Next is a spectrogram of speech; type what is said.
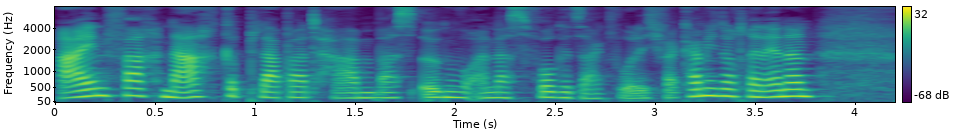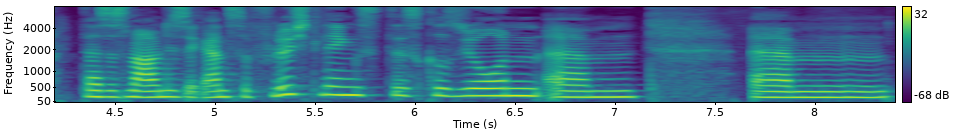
einfach nachgeplappert haben, was irgendwo anders vorgesagt wurde. Ich kann mich noch dran erinnern, dass es mal um diese ganze Flüchtlingsdiskussion, ähm, ähm,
